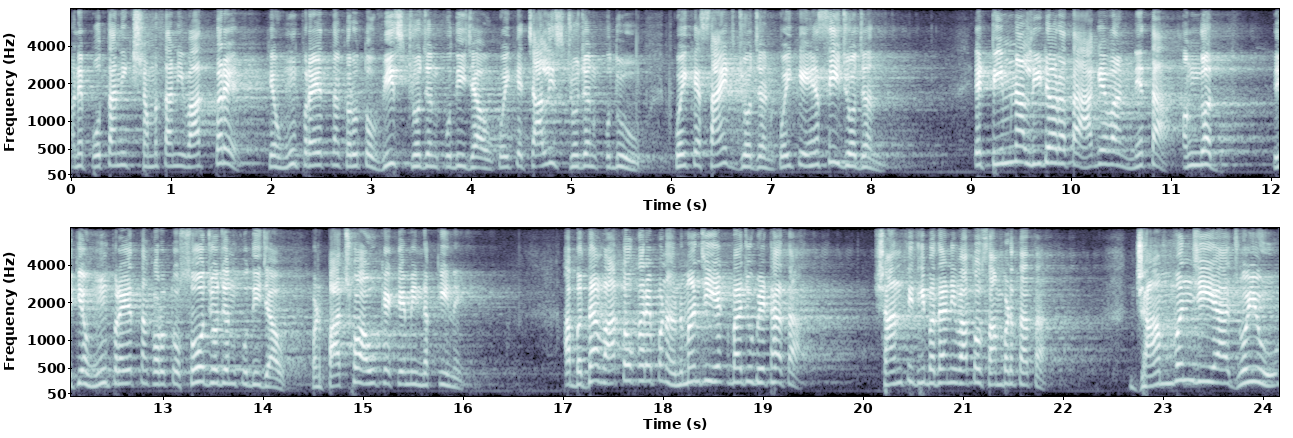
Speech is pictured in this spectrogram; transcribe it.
અને પોતાની ક્ષમતાની વાત કરે કે, હું પ્રયત્ન કરું તો વીસ જોજન કૂદી જાઉં, કોઈ કે ચાલીસ જોજન કૂદવું કોઈ કે સાઠ જોજન, કોઈ કે એસી જોજન. એ ટીમના લીડર હતા, આગેવાન, નેતા, અંગદ. એ કે હું પ્રયત્ન કરું તો સો જોજન કૂદી જાઉં પણ પાછો આવું કે કેમી નક્કી નહીં. આ બધા વાતો કરે પણ હનુમાનજી એક બાજુ બેઠા હતા. શાંતિથી બધાની વાતો સાંભળતા હતા. જામવનજીએ આ જોયું,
